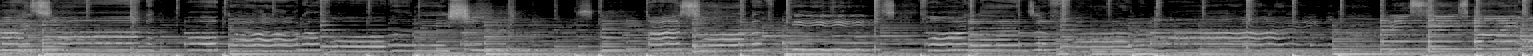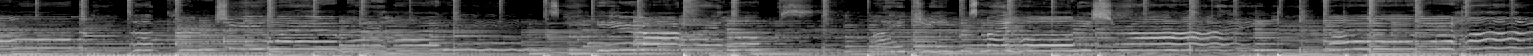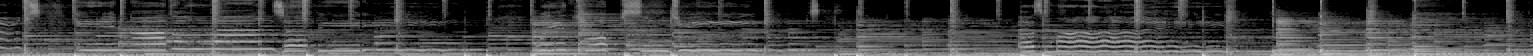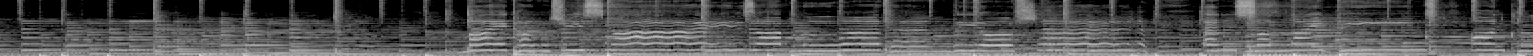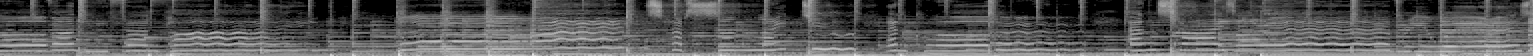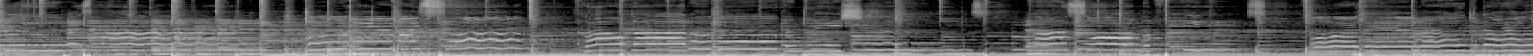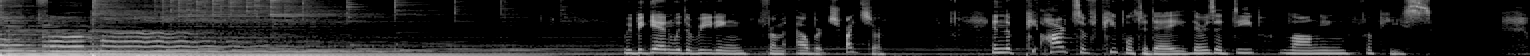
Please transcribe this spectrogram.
my begin with a reading from Albert Schweitzer. In the hearts of people today, there is a deep longing for peace.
